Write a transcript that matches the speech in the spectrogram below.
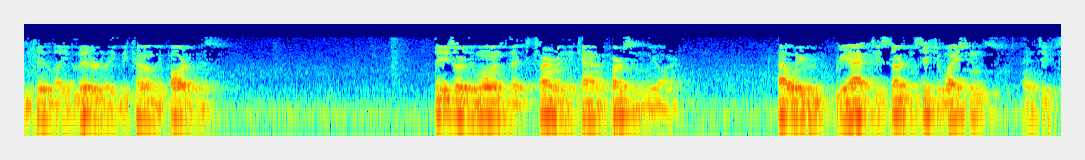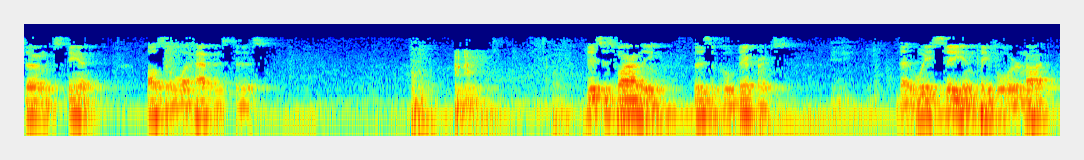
until they literally become a part of us. These are the ones that determine the kind of person we are, how we react to certain situations, and to some extent, also what happens to us. This is why the physical difference that we see in people are not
